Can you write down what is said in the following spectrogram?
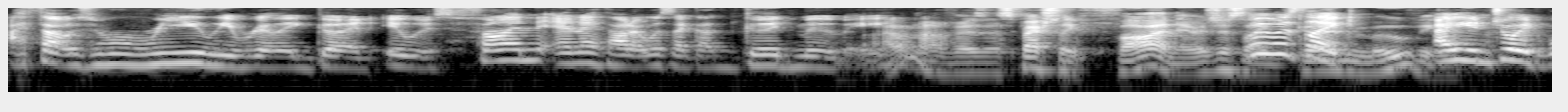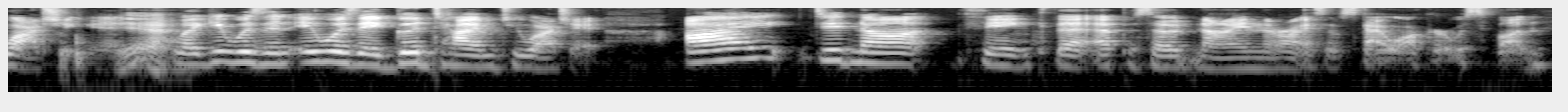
I thought was really, really good. It was fun, and I thought it was like a good movie. I don't know if it was especially fun. It was just like it was good like- movie. I enjoyed watching it. Yeah. Like it was an it was a good time to watch it. I did not think that episode nine, The Rise of Skywalker, was fun.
